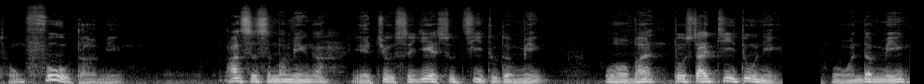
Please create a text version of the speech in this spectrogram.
从父得名。那是什么名呢？也就是耶稣基督的名。我们都是在基督里，我们的名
